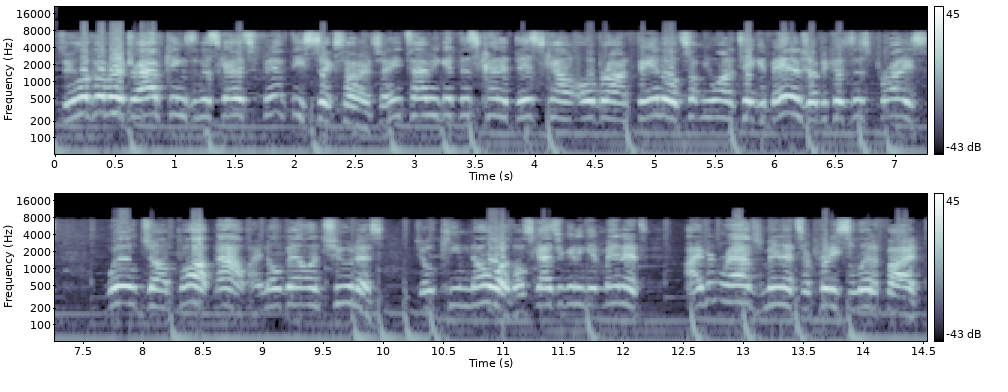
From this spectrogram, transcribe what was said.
So you look over at DraftKings and this guy is 5,600. So anytime you get this kind of discount over on FanDuel, it's something you want to take advantage of because this price will jump up. Now, I know Valanciunas, Joakim Noah, those guys are going to get minutes. Ivan Rabb's minutes are pretty solidified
